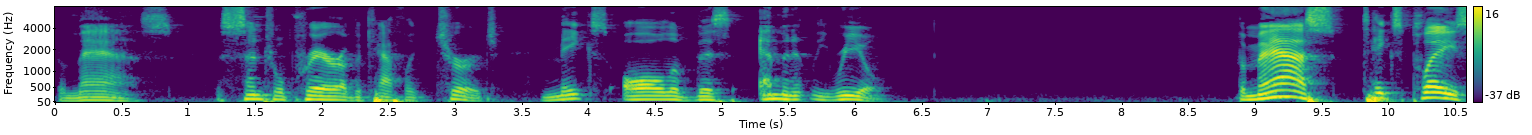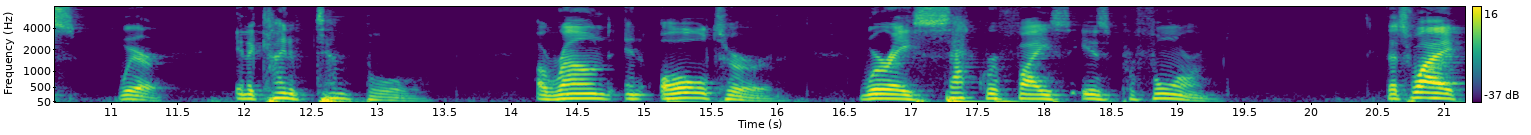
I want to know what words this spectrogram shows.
the Mass, the central prayer of the Catholic Church, makes all of this eminently real. The Mass takes place where? In a kind of temple, around an altar where a sacrifice is performed. That's why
